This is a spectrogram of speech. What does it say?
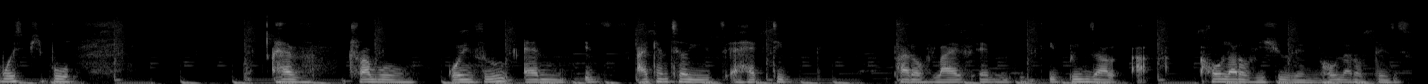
most people have trouble going through and it's i can tell you it's a hectic part of life and it, it brings out a, a, whole lot of issues and a whole lot of things.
